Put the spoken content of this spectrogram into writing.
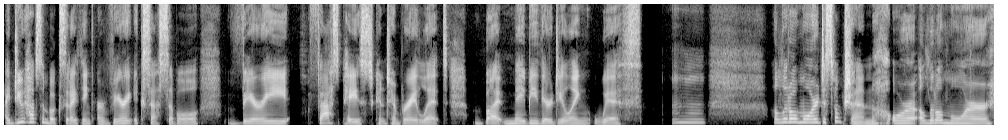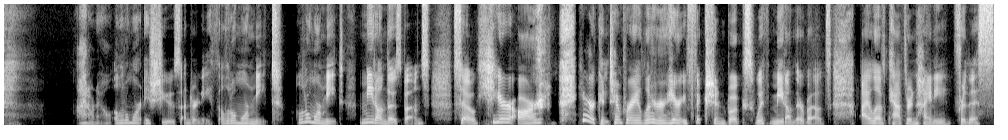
I do have some books that I think are very accessible, very fast paced, contemporary lit, but maybe they're dealing with mm, a little more dysfunction or a little more I don't know, a little more issues underneath, a little more meat, a little more meat, meat on those bones. So here are here are contemporary literary fiction books with meat on their bones. I love Katherine Heiny for this.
